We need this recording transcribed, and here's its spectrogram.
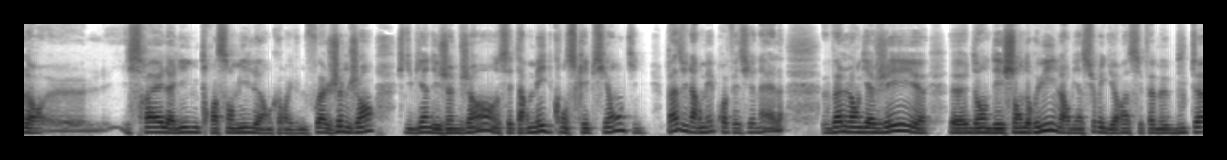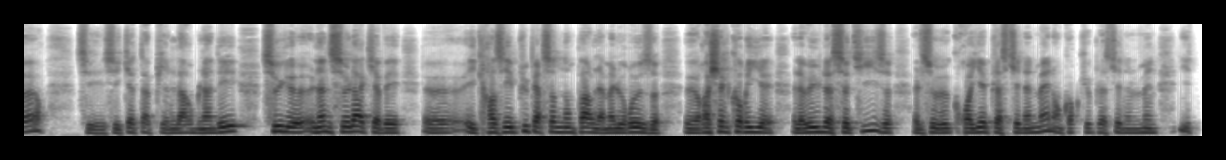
Alors, euh, Israël aligne 300 000, encore une fois, jeunes gens, je dis bien des jeunes gens, cette armée de conscription qui pas une armée professionnelle, veulent l'engager euh, dans des champs de ruines. Alors bien sûr, il y aura ces fameux bouteurs, ces, ces catapillars blindés. Euh, l'un de ceux-là qui avait euh, écrasé, plus personne n'en parle, la malheureuse Rachel Corrie, elle avait eu la sottise, elle se croyait place Tiananmen, encore que place Tiananmen il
